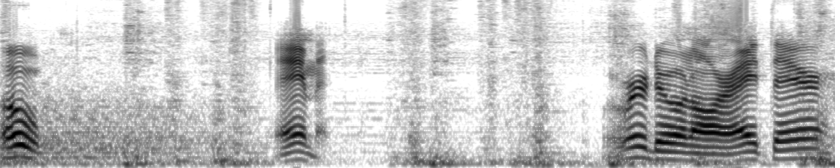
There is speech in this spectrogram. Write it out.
Oh! Damn it. We're doing alright there.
